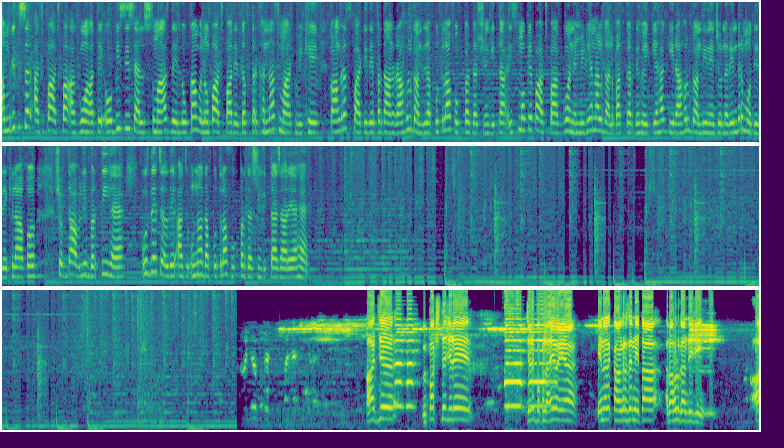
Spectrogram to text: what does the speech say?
ਅੰਮ੍ਰਿਤਸਰ ਅੱਜ ਭਾਜਪਾ ਆਗੂਆਂ ਅਤੇ OBC ਸੈੱਲ ਸਮਾਜ ਦੇ ਲੋਕਾਂ ਵੱਲੋਂ ਭਾਜਪਾ ਦੇ ਦਫ਼ਤਰ ਖੰਨਾ ਸਮਾਰਕ ਵਿਖੇ ਕਾਂਗਰਸ ਪਾਰਟੀ ਦੇ ਪ੍ਰਧਾਨ ਰਾਹੁਲ ਗਾਂਧੀ ਦਾ ਪੁਤਲਾ ਫੂਕ ਪ੍ਰਦਰਸ਼ਨ ਕੀਤਾ। ਇਸ ਮੌਕੇ ਭਾਜਪਾ ਆਗੂਆਂ ਨੇ ਮੀਡੀਆ ਨਾਲ ਗੱਲਬਾਤ ਕਰਦੇ ਹੋਏ ਕਿਹਾ ਕਿ ਰਾਹੁਲ ਗਾਂਧੀ ਨੇ ਜੋ ਨਰਿੰਦਰ ਮੋਦੀ ਦੇ ਖਿਲਾਫ ਸ਼ਬਦਾਵਲੀ ਵਰਤੀ ਹੈ ਉਸ ਦੇ ਚਲਦੇ ਅੱਜ ਉਹਨਾਂ ਦਾ ਪੁਤਲਾ ਫੂਕ ਪ੍ਰਦਰਸ਼ਨ ਕੀਤਾ ਜਾ ਰਿਹਾ ਹੈ। ਅੱਜ ਵਿਪਕਸ਼ ਦੇ ਜਿਹੜੇ ਜਿਹੜੇ ਬੁਖਲਾਏ ਹੋਏ ਆ, ਇਹਨਾਂ ਦੇ ਕਾਂਗਰਸ ਦੇ ਨੇਤਾ ਰਾਹੁਲ ਗਾਂਧੀ ਜੀ,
